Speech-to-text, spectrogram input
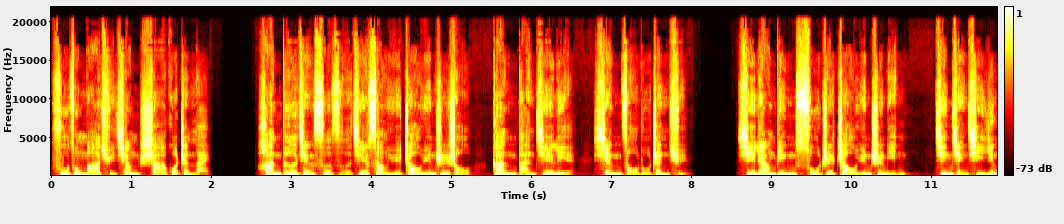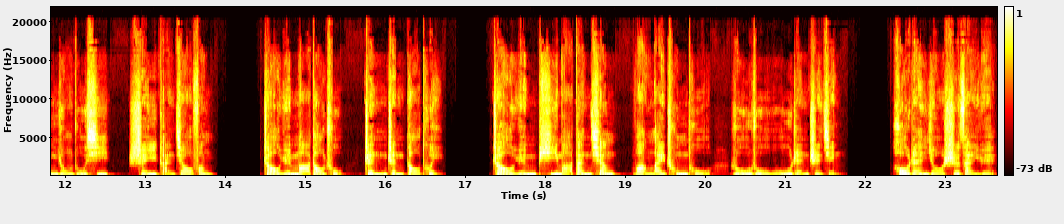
复纵马取枪杀过阵来，韩德见四子皆丧于赵云之手，肝胆皆裂，先走入阵去。西凉兵素知赵云之名，今见其英勇如昔，谁敢交锋？赵云马到处，阵阵倒退。赵云匹马单枪往来冲突，如入无人之境。后人有诗赞曰：“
